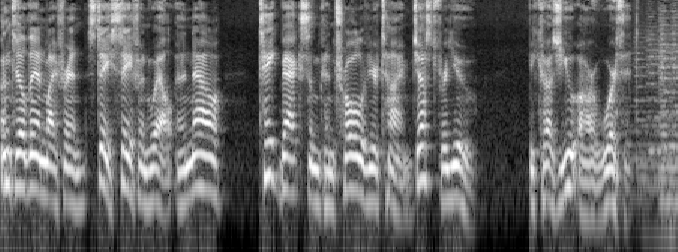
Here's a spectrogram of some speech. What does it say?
Until then, my friend, stay safe and well, and now take back some control of your time just for you, because you are worth it.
